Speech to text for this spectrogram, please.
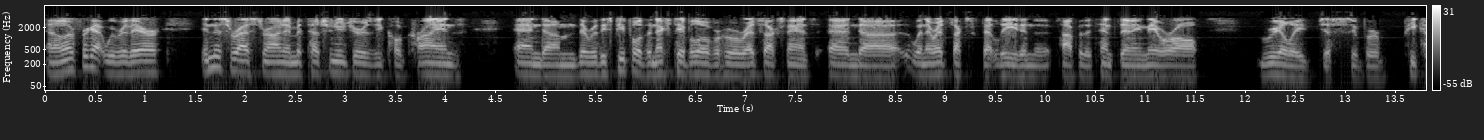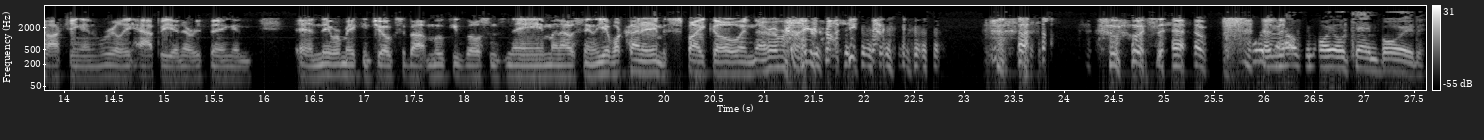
and I'll never forget, we were there in this restaurant in Metuchen, New Jersey called Cryans. And um, there were these people at the next table over who were Red Sox fans. And uh, when the Red Sox took that lead in the top of the 10th inning, they were all really just super peacocking and really happy and everything. And and they were making jokes about Mookie Wilson's name. And I was saying, yeah, what kind of name is Spiko? And I remember like really. What's that? What and the hell's an oil can Boyd?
